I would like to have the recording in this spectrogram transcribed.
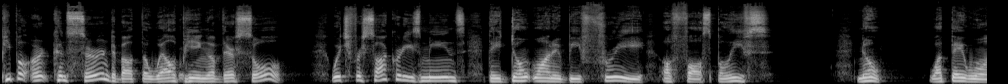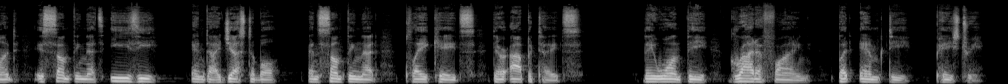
People aren't concerned about the well being of their soul, which for Socrates means they don't want to be free of false beliefs. No, what they want is something that's easy and digestible and something that placates their appetites. They want the gratifying, but empty pastry.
